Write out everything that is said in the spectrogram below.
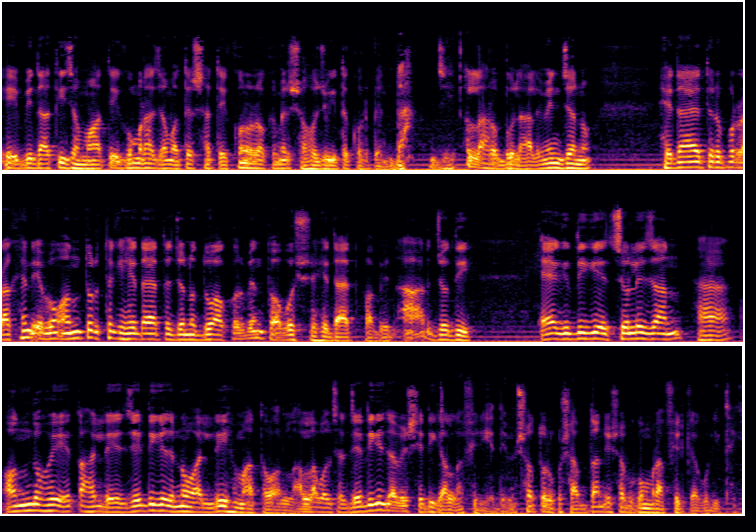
এই বিদাতি জামাত, এই গুমরা জামাতের সাথে কোন রকমের সহযোগিতা করবেন না। জি, আল্লাহ রবুল্লা আলমিন যেন হেদায়তের উপর রাখেন এবং অন্তর থেকে হেদায়তের জন্য দোয়া করবেন, তো অবশ্যই হেদায়ত পাবেন। আর যদি একদিকে চলে যান হ্যাঁ অন্ধ হয়ে, তাহলে যেদিকে নোয়াল্লিহ আল্লাহ। আল্লাহ বলছে, যেদিকে যাবে, সেদিকে আল্লাহ ফিরিয়ে দেবেন। সতর্ক, সাবধান, এসব গুমরা ফিরকাগুলি থেকে।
